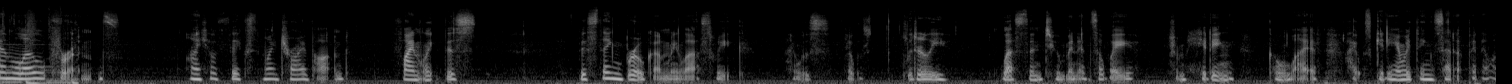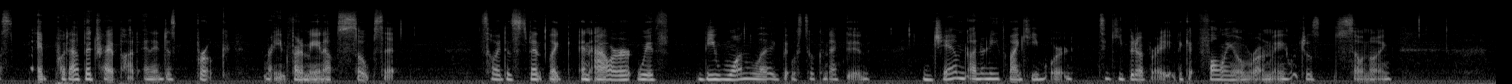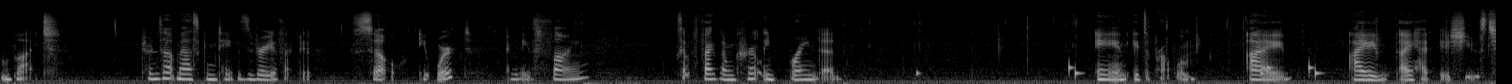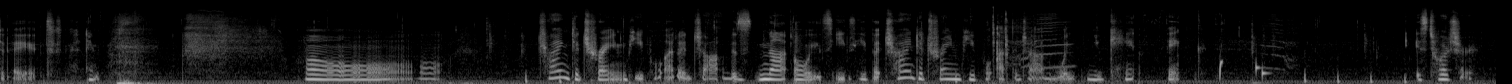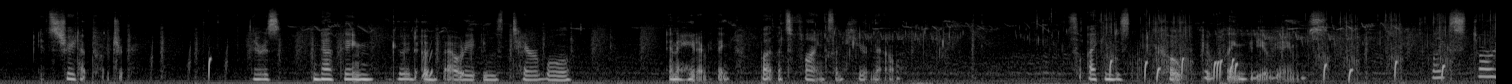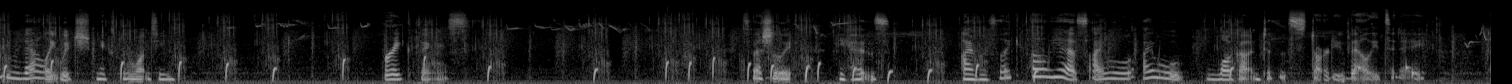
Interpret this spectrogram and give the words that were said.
Hello, friends. I have fixed my tripod. Finally, this this thing broke on me last week. I was I was literally less than two minutes away from hitting go live. I was getting everything set up and I was I put out the tripod and it just broke right in front of me and I was so upset. So I just spent like an hour with the one leg that was still connected jammed underneath my keyboard to keep it upright. And it kept falling over on me, which was so annoying. But turns out masking tape is very effective. So it worked. Everything's fine. Except the fact that I'm currently brain dead. And it's a problem. I I I had issues today. Oh trying to train people at a job is not always easy, but trying to train people at the job when you can't think is torture. It's straight up torture. There was nothing good about it. It was terrible. And I hate everything. But that's fine because I'm here now. So I can just cope by playing video games. Like Stardew Valley, which makes me want to break things. Especially because I was like, oh yes, I will I will log on to the Stardew Valley today.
